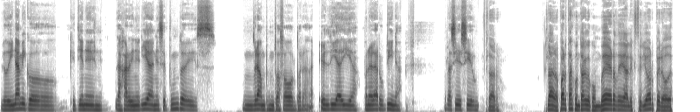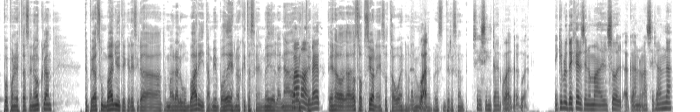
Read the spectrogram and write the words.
lo dinámico que tiene la jardinería en ese punto es un gran punto a favor para el día a día, para la rutina, por así decirlo. Claro. Claro, aparte estás en contacto con verde al exterior, pero después poner estás en Oakland, te pegas un baño y te querés ir a tomar algún bar y también podés, no es que estás en el medio de la nada. Vamos, Tenés las, dos opciones, eso está bueno, me, me, parece interesante. Sí, sí, tal cual, tal cual. Hay que protegerse nomás del sol acá en Nueva Zelanda.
